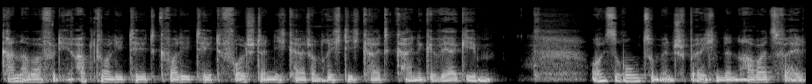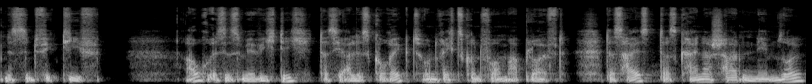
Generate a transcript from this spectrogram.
kann aber für die Aktualität, Qualität, Vollständigkeit und Richtigkeit keine Gewähr geben. Äußerungen zum entsprechenden Arbeitsverhältnis sind fiktiv. Auch ist es mir wichtig, dass hier alles korrekt und rechtskonform abläuft. Das heißt, dass keiner Schaden nehmen soll,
